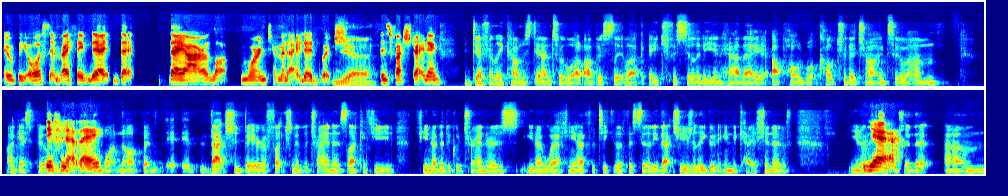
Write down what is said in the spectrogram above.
it would be awesome but i think that that they are a lot more intimidated which yeah is frustrating it definitely comes down to a lot, obviously, like each facility and how they uphold what culture they're trying to, um, I guess, build definitely and whatnot. But it, it, that should be a reflection of the trainers. Like if you if you know that a good trainer is, you know, working at a particular facility, that's usually a good indication of, you know, the yeah. culture that um,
